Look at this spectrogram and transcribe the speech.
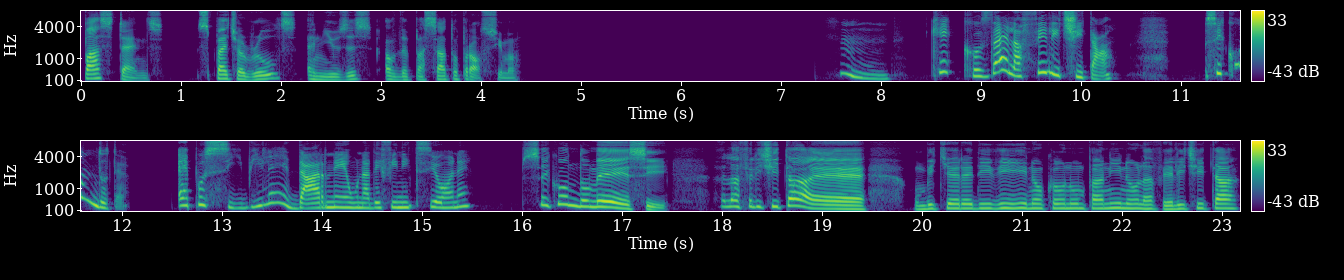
Past tense. Special rules and uses of the passato prossimo. Hmm, che cos'è la felicità? Secondo te? È possibile darne una definizione? Secondo me sì. La felicità è un bicchiere di vino con un panino, la felicità.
